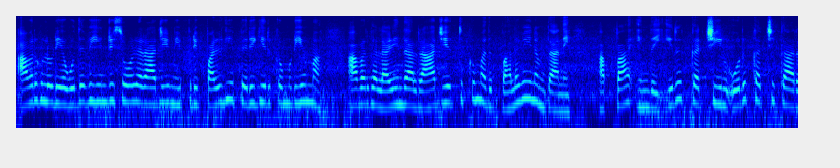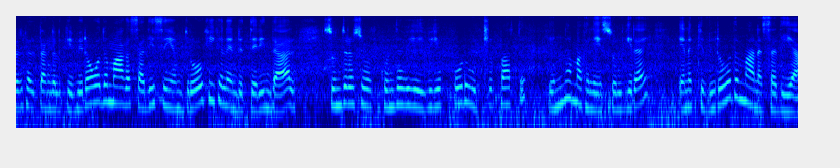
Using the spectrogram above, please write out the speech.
அவர்களுடைய உதவியின்றி சோழ ராஜ்யம் இப்படி பல்கி பெருகி இருக்க முடியுமா? அவர்கள் அழிந்தால் ராஜ்யத்துக்கும் அது பலவீனம் தானே. அப்பா இந்த இரு கட்சியில் ஒரு கட்சிக்காரர்கள் தங்களுக்கு விரோதமாக சதி செய்யும் துரோகிகள் என்று தெரிந்தால் சுந்தர சோழ் குந்தவியை வியப்போடு உற்று பார்த்து என்ன மகளே சொல்கிறாய்? எனக்கு விரோதமான சதியா?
